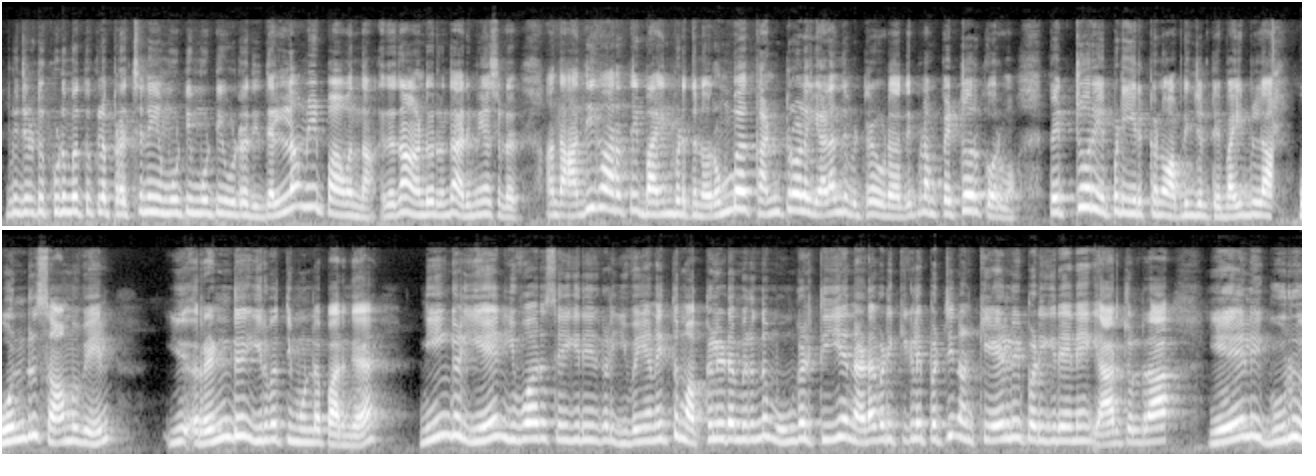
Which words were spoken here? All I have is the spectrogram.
இப்படின்னு சொல்லிட்டு குடும்பத்துக்குள்ளே பிரச்சனையை மூட்டி மூட்டி விடுறது இதெல்லாமே பாவம் தான் இதை தான் ஆண்டவர் வந்து அருமையாக சொல்கிறார் அந்த அதிகாரத்தை பயன்படுத்தணும். ரொம்ப கண்ட்ரோலை இழந்து விட்டுற விடாது இப்போ நம்ம பெற்றோருக்கு வருவோம். பெற்றோர் எப்படி இருக்கணும் அப்படின்னு சொல்லிட்டு பைபிளில் ஒன்று சாமுவேல் ரெண்டு இருபத்தி மூணில் பாருங்கள் நீங்கள் ஏன் இவ்வாறு செய்கிறீர்கள்? இவை அனைத்து மக்களிடமிருந்தும் உங்கள் தீய நடவடிக்கைகளை பற்றி நான் கேள்விப்படுகிறேனே. யார் சொல்கிறா ஏலி குரு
